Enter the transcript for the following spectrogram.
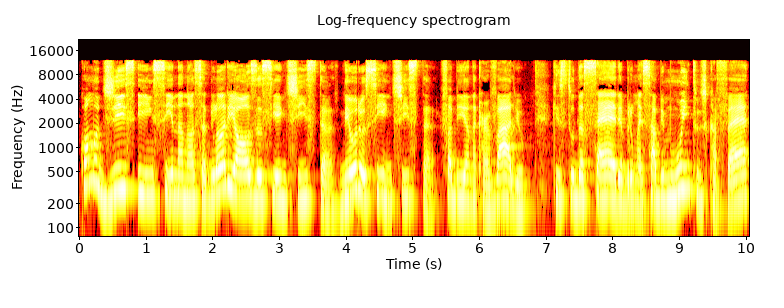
Como diz e ensina a nossa gloriosa cientista, neurocientista Fabiana Carvalho, que estuda cérebro, mas sabe muito de café,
